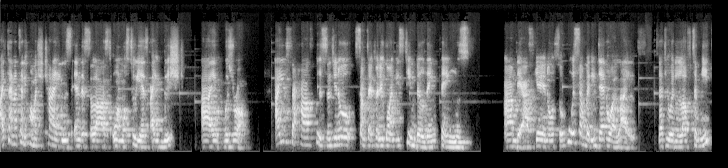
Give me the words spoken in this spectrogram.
I cannot tell you how much times in this last almost two years I wished I was wrong. I used to have persons, you know, sometimes when you go on these team building things, um, they ask you, you know, so who is somebody dead or alive that you would love to meet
